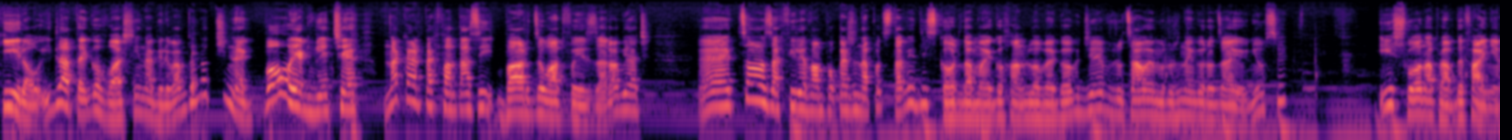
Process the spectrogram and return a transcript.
Hero. I dlatego właśnie nagrywam ten odcinek, bo jak wiecie, na kartach fantazji bardzo łatwo jest zarabiać, e, co za chwilę wam pokażę na podstawie Discorda mojego handlowego, gdzie wrzucałem różnego rodzaju newsy i szło naprawdę fajnie.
